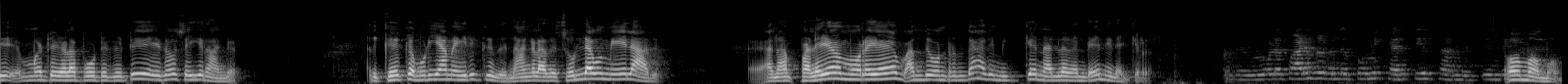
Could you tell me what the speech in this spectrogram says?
இ- மெட்டுகளை போட்டுக்கிட்டு ஏதோ செய்கிறாங்க அது கேட்க முடியாமல் இருக்குது. நாங்கள் அதை சொல்லவும் மேலாது ஆனால் பழைய முறையே வந்து கொண்டிருந்தால் அது மிக்க நல்லதுன்றே நினைக்கிறேன். ஆமாம் ஆமாம்.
